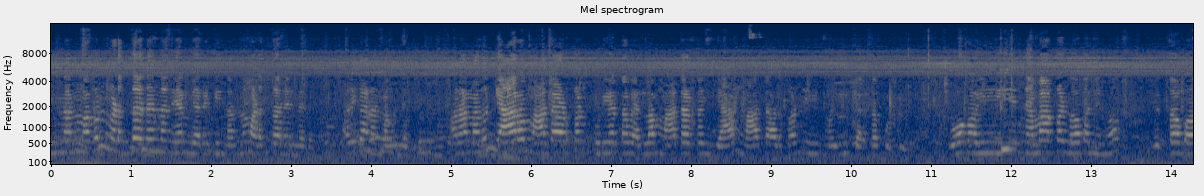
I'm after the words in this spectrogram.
ಇನ್ ನನ್ನ ಮಗನ್ ಮಡಗ್ತಾನೆ ನಾನು ಏನ್ ಗ್ಯಾರಂಟಿ ನನ್ನ ಮಡಗ್ತಾನೆ ಅನ್ನೋದು ಅದಕ್ಕೆ ನನ್ನ ಮಗನ ನನ್ನ ಮಗನ್ ಯಾರೋ ಮಾತಾಡ್ಕೊಂಡು ಕುಡಿಯತ್ತಾವೆಲ್ಲ ಮಾತಾಡ್ಕೊಂಡು ಯಾರು ಮಾತಾಡ್ಕೊಂಡು ಈ ಮೈ ಕೆಲಸ ಕೊಟ್ಟಿದ್ರು ಹೋಗೋ ಈ ನೆಮ ಹಾಕೊಂಡು ಹೋಗ ನೀನು ಎತ್ತೋಗೋ.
